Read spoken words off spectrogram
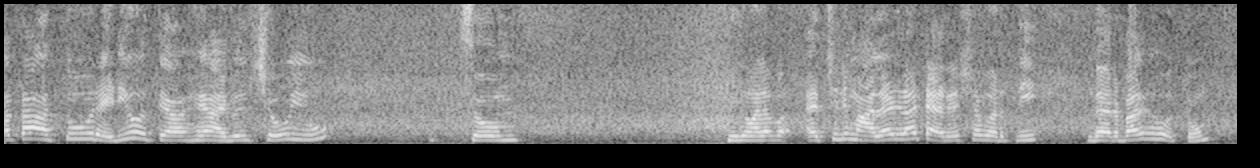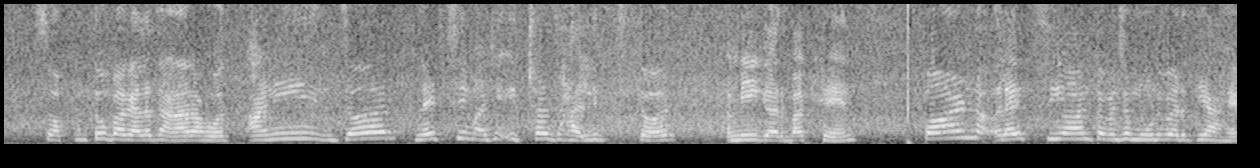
आता तू रेडी होते आहे I will show you so मी तुम्हाला ॲक्च्युली मालाडला टेरेसच्या वरती गरबा होतो. सो आपण तो बघायला जाणार आहोत. आणि जर लेट सी माझी इच्छा झालीच तर मी गरबा खेळेन. पण लाईक सी ऑन तो माझ्या मूडवरती आहे.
